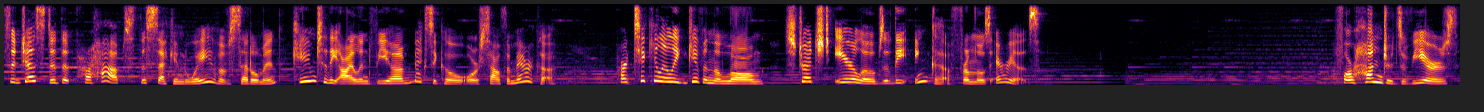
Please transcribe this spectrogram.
suggested that perhaps the second wave of settlement came to the island via Mexico or South America, particularly given the long, stretched earlobes of the Inca from those areas. For hundreds of years,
